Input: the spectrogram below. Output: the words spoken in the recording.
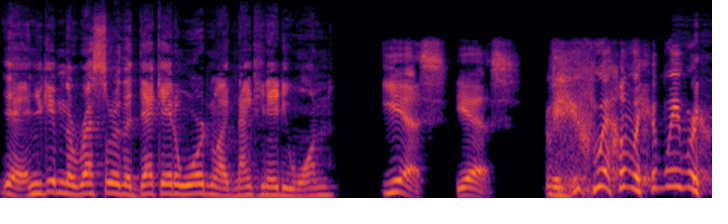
Yeah, and you gave him the Wrestler of the Decade award in like 1981. Yes, yes. well, we, we, were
